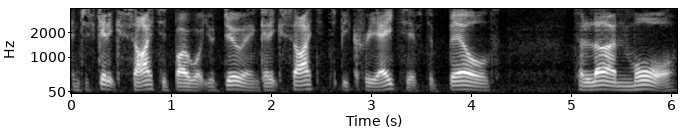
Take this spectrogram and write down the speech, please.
and just get excited by what you're doing, get excited to be creative, to build, to learn more.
